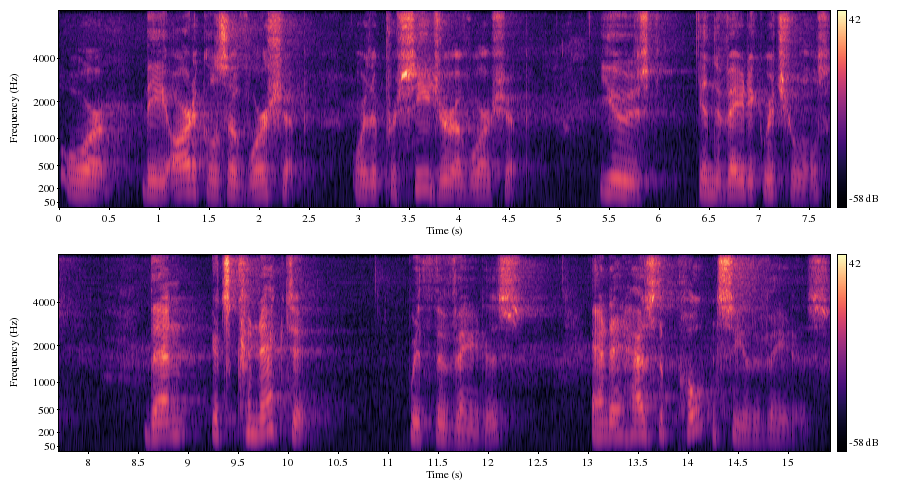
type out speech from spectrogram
or the articles of worship or the procedure of worship used in the Vedic rituals, then it's connected with the Vedas and it has the potency of the Vedas.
